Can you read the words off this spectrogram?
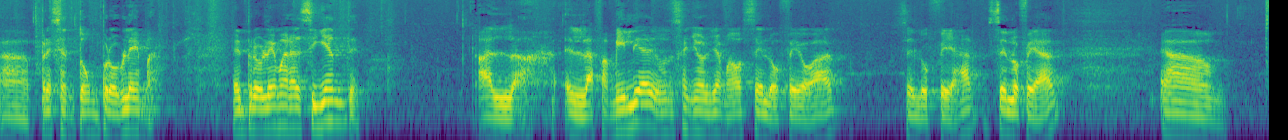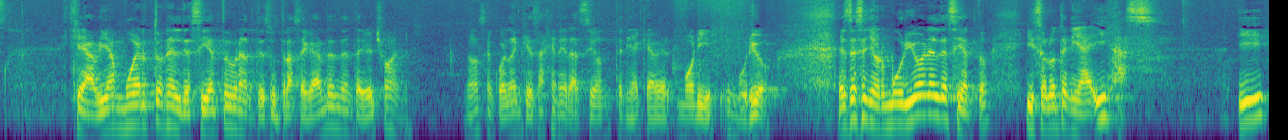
ah, presentó un problema. El problema era el siguiente. A la, la familia de un señor llamado Zelofead, Zelofead, Zelofead ah, que había muerto en el desierto durante su trasegar de 38 años. ¿no? ¿Se acuerdan que esa generación tenía que haber morir y murió? Este señor murió en el desierto y solo tenía hijas. Y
